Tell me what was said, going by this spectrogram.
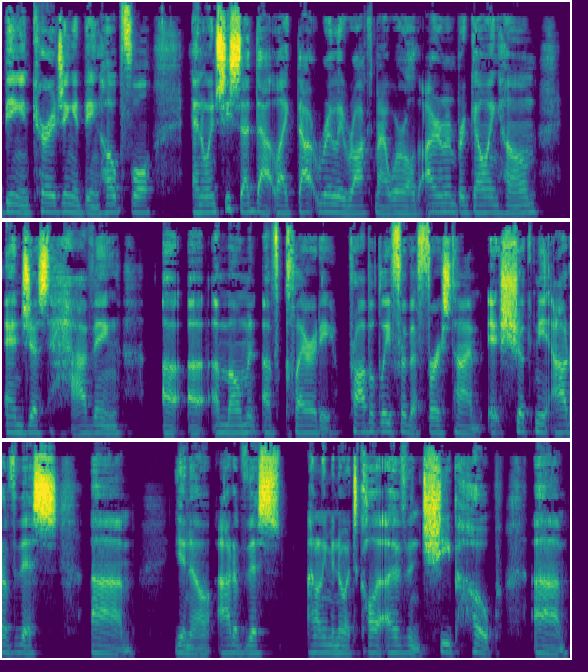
being encouraging and being hopeful and when she said that like that really rocked my world i remember going home and just having a, a, a moment of clarity probably for the first time it shook me out of this um you know out of this I don't even know what to call it other than cheap hope. Um,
